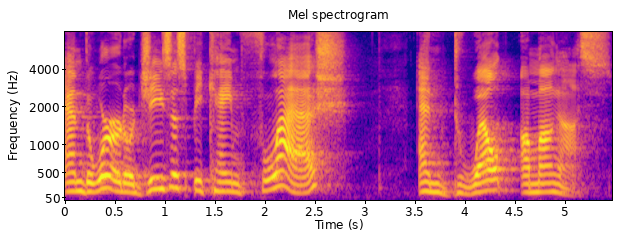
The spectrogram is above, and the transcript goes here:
and the word or Jesus became flesh and dwelt among us.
